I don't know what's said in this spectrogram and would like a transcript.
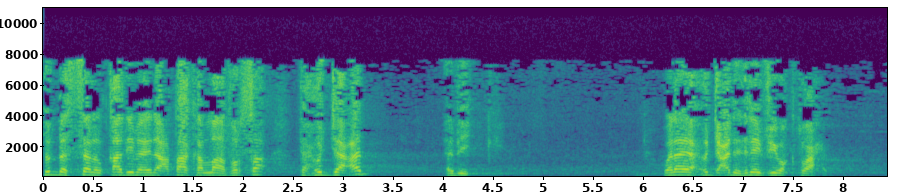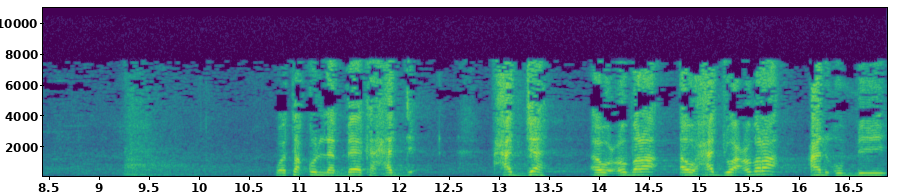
ثم السنة القادمة إن أعطاك الله فرصة تحج عن أبيك. ولا يحج عن اثنين في وقت واحد. وتقول لبيك حج حجة أو عمرة أو حج وعمرة عن أمي.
